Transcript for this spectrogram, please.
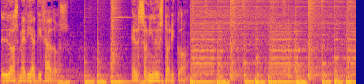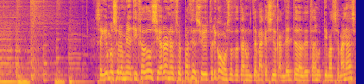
Los mediatizados. El sonido histórico. Seguimos en los mediatizados y ahora en nuestro espacio de sonido histórico vamos a tratar un tema que ha sido candente durante estas últimas semanas,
